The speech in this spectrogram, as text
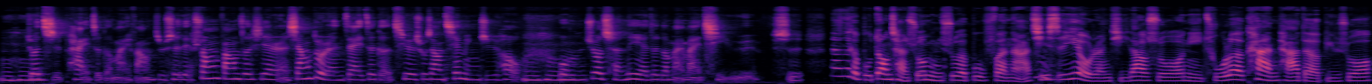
嗯，就指派这个买方，就是双方这些人相对人，在这个契约书上签名之后，嗯哼，我们就成立了这个买卖契约。是，那这个不动产说明书的部分啊，其实也有人提到说，你除了看它的，比如说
